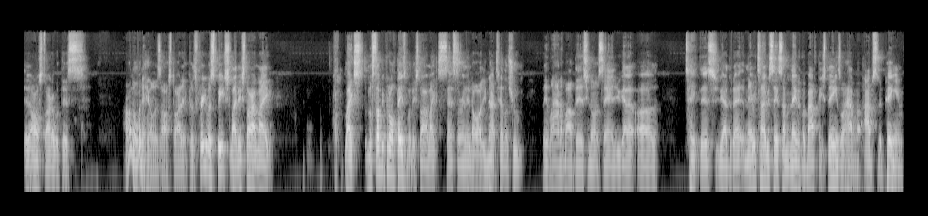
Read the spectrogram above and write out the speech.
it all started with this. I don't know when the hell this all started because freedom of speech, like they start like like some people put on Facebook, they start like censoring it all. You're not telling the truth. They lying about this, you know what I'm saying? You gotta uh take this, you gotta do that. And every time you say something negative about these things or have an opposite opinion,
